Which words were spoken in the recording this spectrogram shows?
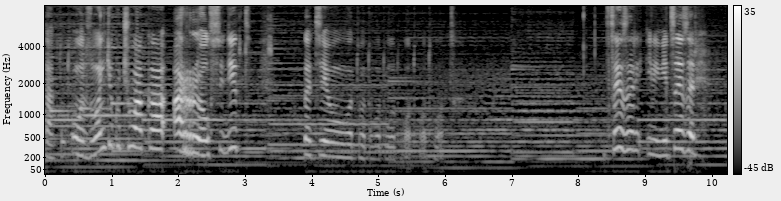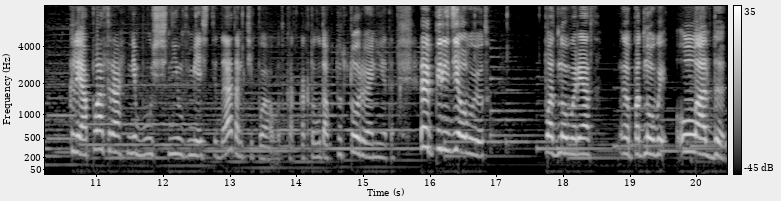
Так, тут вот зонтик у чувака, орел сидит. Кстати, вот, вот, вот, вот, вот, вот, вот. Цезарь или не Цезарь? Клеопатра, небось, с ним вместе, да? Там типа вот как- как-то вот так вот историю они это э, переделывают под новый ряд, э, под новый лад.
